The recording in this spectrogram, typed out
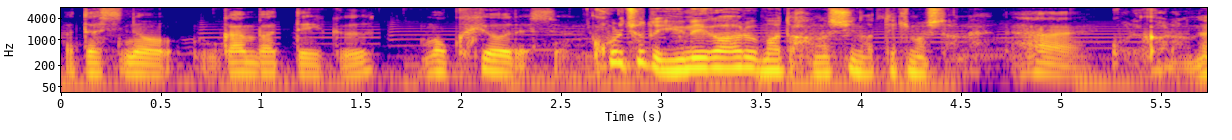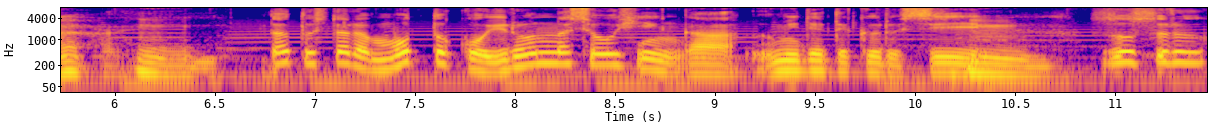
私の頑張っていく目標ですよね。これちょっと夢があるまた話になってきましたね。はい、これからね。はいうんだとしたらもっとこういろんな商品が生み出てくるうし、んそうする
